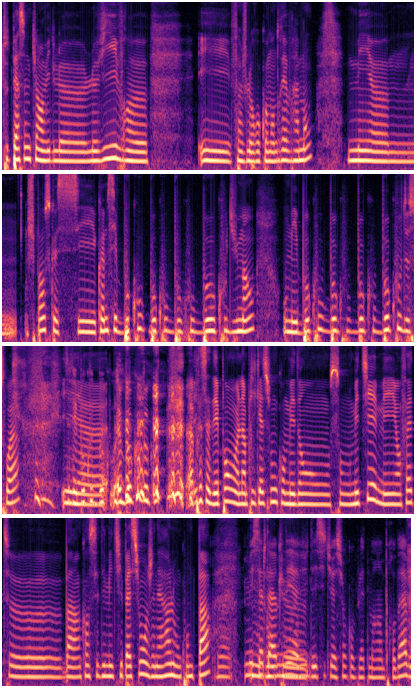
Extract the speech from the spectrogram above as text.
toute personne qui a envie de le, le vivre euh, et enfin je le recommanderais vraiment. Mais je pense que c'est comme c'est beaucoup beaucoup beaucoup beaucoup d'humains. On met beaucoup, beaucoup, beaucoup, beaucoup de soi. Ça fait beaucoup de beaucoup. beaucoup, beaucoup. Après, ça dépend de l'implication qu'on met dans son métier. Mais en fait, euh, ben, quand c'est des métiers passion, en général, on compte pas. Mais ça t'a amené à euh, vivre des situations complètement improbables.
